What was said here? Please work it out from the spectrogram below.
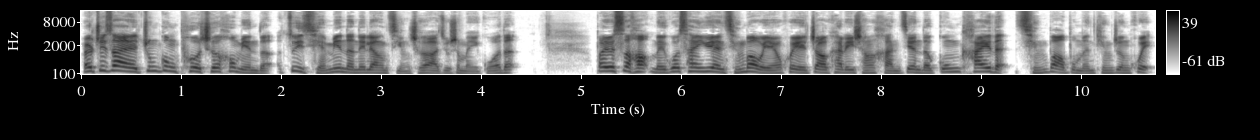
而追在中共破车后面的最前面的那辆警车啊，就是美国的。八月四号，美国参议院情报委员会召开了一场罕见的公开的情报部门听证会，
